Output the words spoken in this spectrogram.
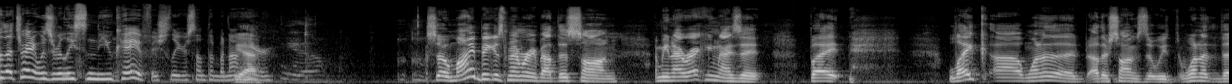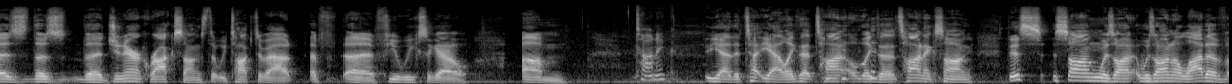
Oh, that's right. It was released in the UK officially or something, but not Yeah. here. So my biggest memory about this song, I mean, I recognize it, but like uh, one of the other songs that we, one of those those the generic rock songs that we talked about a, f- a few weeks ago. Um, Tonic. yeah, the t- yeah, like that ton- like the tonic song. This song was on was on a lot of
